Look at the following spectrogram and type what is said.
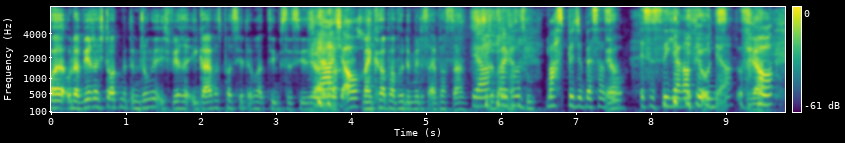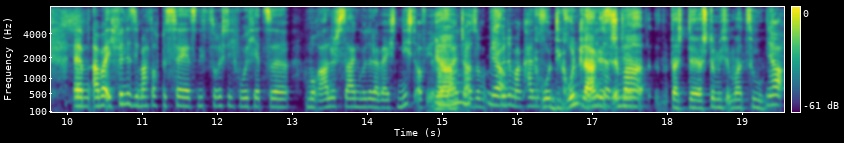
Oder, wäre ich dort mit im Dschungel, ich wäre, egal was passiert, immer Team Cecilia. Ja, einfach, ich auch. Mein Körper würde mir das einfach sagen. Ja, Stimme einfach zu. mach's bitte besser Ja. so. Es ist sicherer für uns. Ja. So. Ja. Ähm, aber ich finde, sie macht auch bisher jetzt nicht so richtig, wo ich jetzt äh, moralisch sagen würde, da wäre ich nicht auf ihrer Ja. Seite. Also ich Ja. finde, man kann Gru- Die Grundlage ist immer, da, der stimme ich immer zu. Ja,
